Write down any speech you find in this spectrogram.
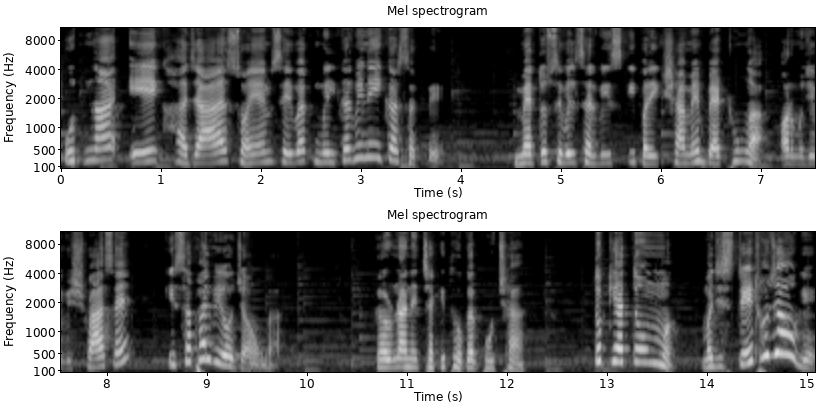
उतना एक हज़ार स्वयं सेवक मिलकर भी नहीं कर सकते। मैं तो सिविल सर्विस की परीक्षा में बैठूँगा और मुझे विश्वास है कि सफल भी हो जाऊँगा। करुणा ने चकित होकर पूछा तो क्या तुम मजिस्ट्रेट हो जाओगे?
